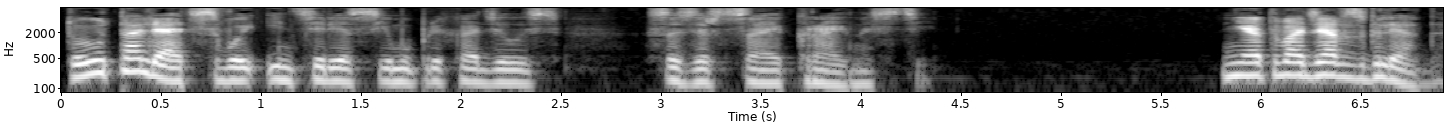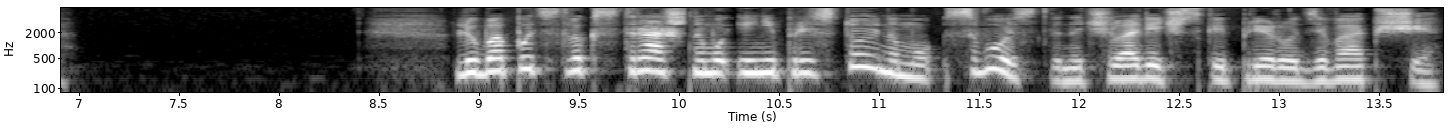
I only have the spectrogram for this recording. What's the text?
то и утолять свой интерес ему приходилось, созерцая крайности. Не отводя взгляда. Любопытство к страшному и непристойному свойственно человеческой природе вообще.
